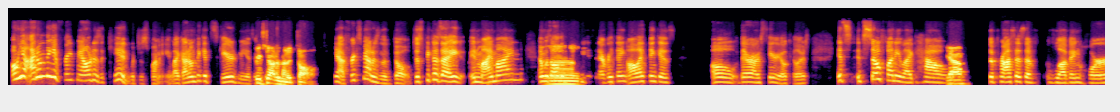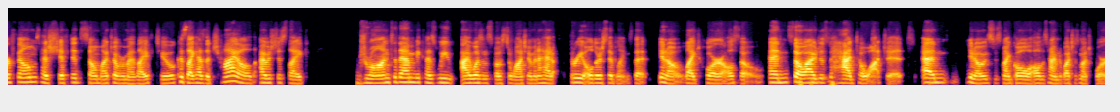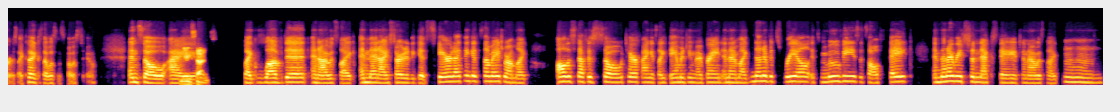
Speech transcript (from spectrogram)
Oh yeah, I don't think it freaked me out as a kid, which is funny. Like I don't think it scared me as a freaks kid. out as an adult. Yeah, freaks me out as an adult. Just because I, in my mind, and with all the movies and everything, all I think is, oh, there are serial killers. It's it's so funny, like how Yeah. the process of loving horror films has shifted so much over my life too. Because like as a child, I was just like drawn to them because we I wasn't supposed to watch them, and I had three older siblings that you know liked horror also, and so I just had to watch it, and you know it was just my goal all the time to watch as much horror as I could because I wasn't supposed to, and so I like loved it, and I was like, and then I started to get scared. I think at some age where I'm like. All this stuff is so terrifying. It's like damaging my brain. And I'm like, none of it's real. It's movies. It's all fake. And then I reached the next stage and I was like, mm,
